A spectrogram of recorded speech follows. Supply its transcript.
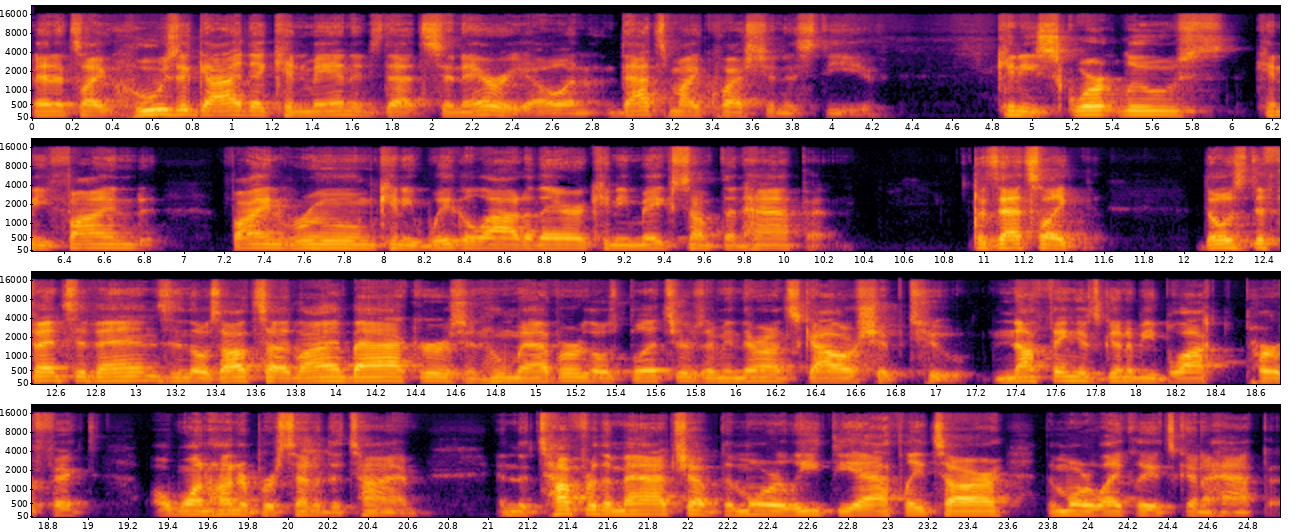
And it's like, who's a guy that can manage that scenario? And that's my question to Steve. Can he squirt loose? Can he find find room? Can he wiggle out of there? Can he make something happen? Because that's like those defensive ends and those outside linebackers and whomever, those blitzers, I mean, they're on scholarship too. Nothing is going to be blocked perfect 100% of the time. And the tougher the matchup, the more elite the athletes are, the more likely it's going to happen.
